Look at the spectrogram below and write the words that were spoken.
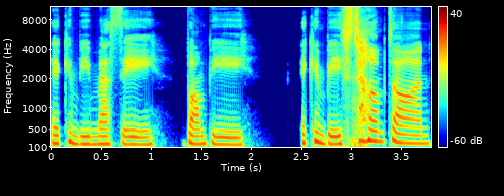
It can be messy, bumpy, it can be stomped on.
